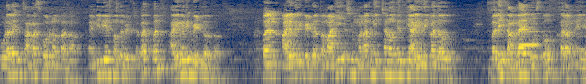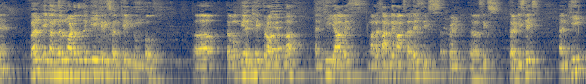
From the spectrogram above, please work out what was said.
थोडा काही चांगला स्कोर नव्हता आला. एम बी बी एस नव्हतं भेटू शकत पण आयुर्वेदिक भेटलं होतं. पण आयुर्वेदिक भेटलं होतं. माझी अशी मनातून इच्छा नव्हती की आयुर्वेदिकला जाऊ. भले चांगला आहे कोर्स तो खराब नाही आहे. पण एक अंदरून वाटत होतं की एक रिस्क आणखी एक घेऊन पाहू. तर मग मी आणखी एक ड्रॉप घेतला. आणखी यावेळेस मला चांगले मार्क्स आले six twenty six thirty six आणखी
